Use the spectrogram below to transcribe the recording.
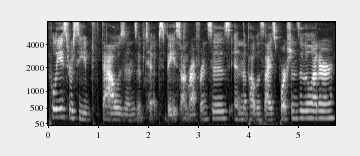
Police received thousands of tips based on references in the publicized portions of the letter,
